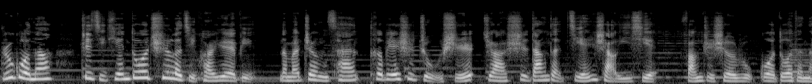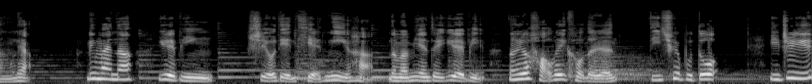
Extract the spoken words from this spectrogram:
如果呢这几天多吃了几块月饼，那么正餐特别是主食就要适当的减少一些，防止摄入过多的能量。另外呢，月饼。是有点甜腻哈，那么面对月饼，能有好胃口的人的确不多，以至于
